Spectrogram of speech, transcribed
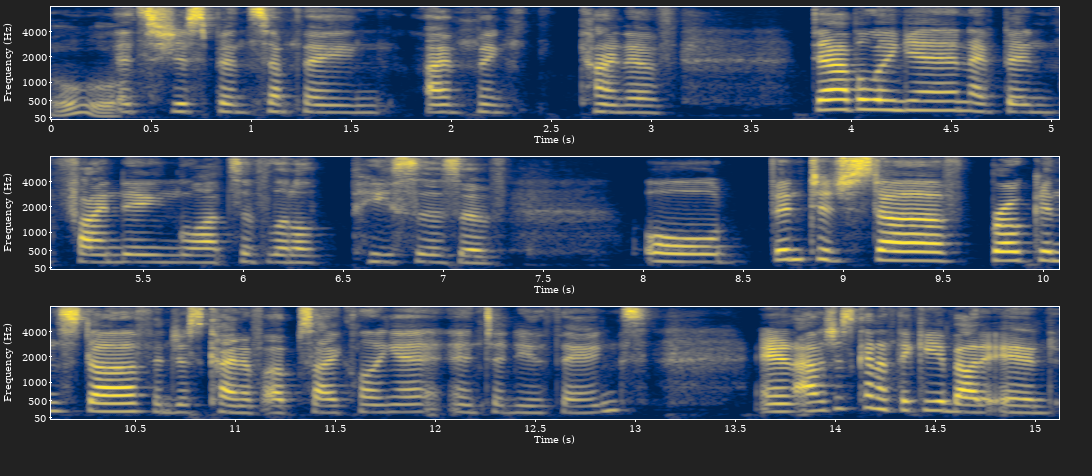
Ooh. it's just been something I've been kind of dabbling in. I've been finding lots of little pieces of old vintage stuff, broken stuff, and just kind of upcycling it into new things. And I was just kind of thinking about it, and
